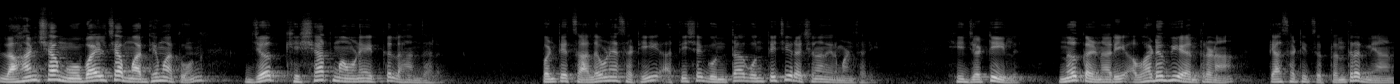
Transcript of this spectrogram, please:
लहानशा मोबाईलच्या माध्यमातून जग खिशात मावण्या इतकं लहान झालं. पण ते चालवण्यासाठी अतिशय गुंतागुंतीची रचना निर्माण झाली. ही जटिल न कळणारी अवाढव्य यंत्रणा त्यासाठीचं तंत्रज्ञान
